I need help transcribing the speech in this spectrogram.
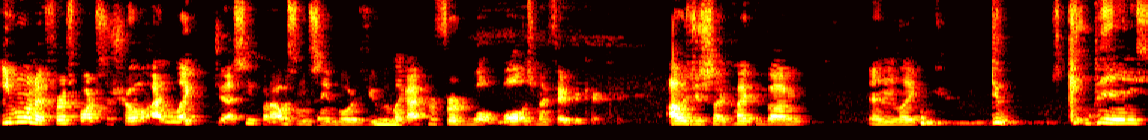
even when I first watched the show, I liked Jesse, but I was in the same boat as you. Mhm. Like I preferred Walt. Walt was my favorite character. I was just like hyped about him, and like, dude, he's kingpin. He's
